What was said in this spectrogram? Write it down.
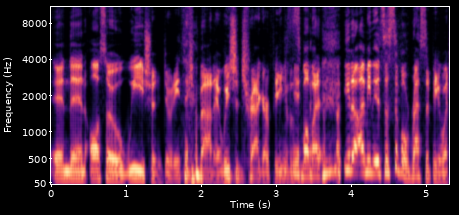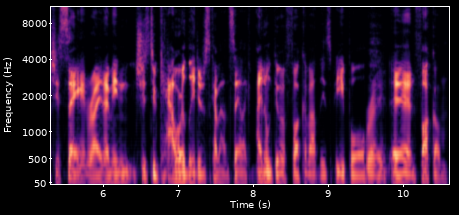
And then also, we shouldn't do anything about it. We should drag our feet because it's a small minority. You know, I mean, it's a simple recipe what she's saying, right? I mean, she's too cowardly to just come out and say, like, I don't give a fuck about these people. Right. And fuck them.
